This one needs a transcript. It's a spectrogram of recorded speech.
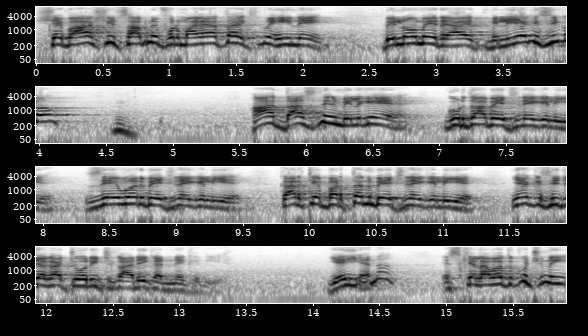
शहबाज शरीफ साहब ने फरमाया था इस महीने बिलों में रियायत मिली है किसी को? हाँ दस दिन मिल गए हैं गुर्दा बेचने के लिए, जेवर बेचने के लिए कर के बर्तन बेचने के लिए, या किसी जगह चोरी चकारी करने के लिए। यही है ना? इसके अलावा तो कुछ नहीं।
